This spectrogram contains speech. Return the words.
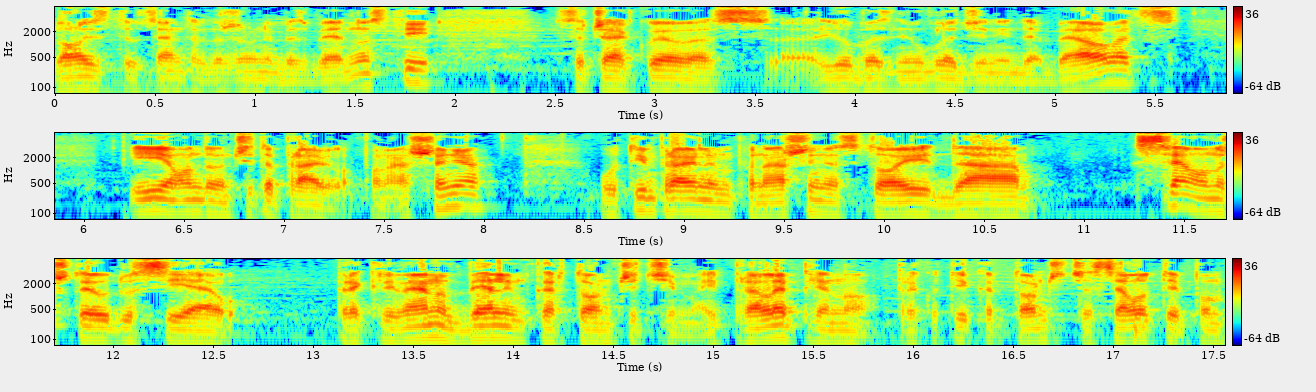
Dolazite u centar državne bezbednosti, sačekuje vas uh, ljubazni uglađeni debeovac i onda vam čita pravila ponašanja. U tim pravilima ponašanja stoji da sve ono što je u dosijevu prekriveno belim kartončićima i prelepljeno preko tih kartončića selotipom,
